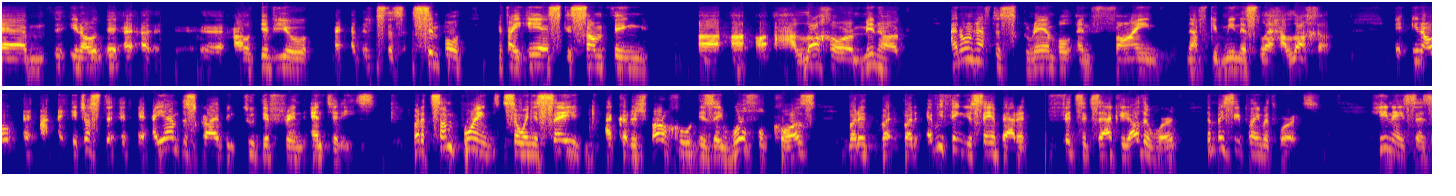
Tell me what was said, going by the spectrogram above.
Um, you know, I, will give you Uh, just a simple. If I ask something, uh, a, a halacha or a minhag, I don't have to scramble and find nafkeminas lehalacha you know, it just it, I am describing two different entities. But at some point, so when you say Hakadosh Baruch Hu is a willful cause, but it but but everything you say about it fits exactly the other word. They're basically playing with words. Hine says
